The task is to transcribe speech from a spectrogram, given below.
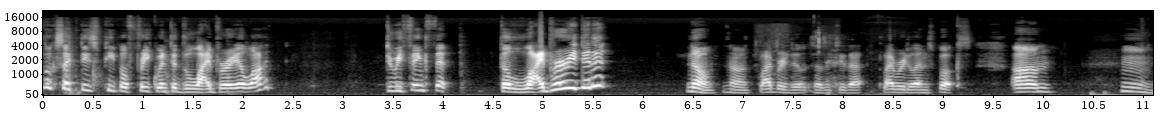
looks like these people frequented the library a lot. Do we think that the library did it? No, no, library doesn't do that. Library lends books. Um, hmm.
